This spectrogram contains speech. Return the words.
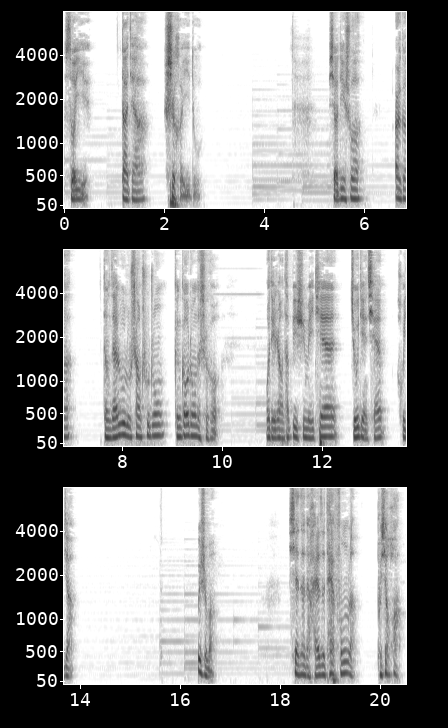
所以大家适合一读。小弟说：“二哥，等咱露露上初中跟高中的时候，我得让她必须每天九点前回家。为什么？现在的孩子太疯了，不像话。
